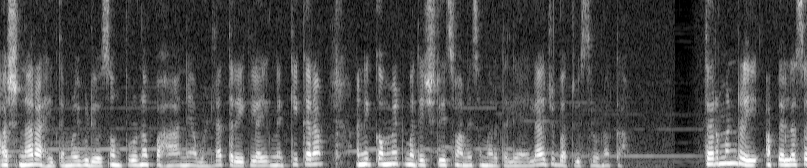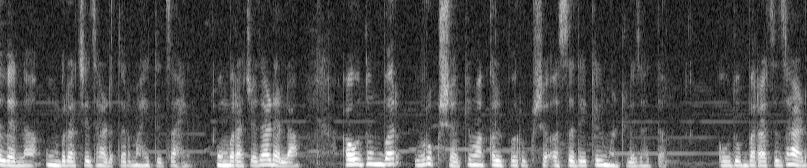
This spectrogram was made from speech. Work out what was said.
असणार आहे. त्यामुळे व्हिडिओ संपूर्ण पहा आणि आवडला तर एक लाईक नक्की करा आणि कमेंटमध्ये श्री स्वामी समर्थ लिहायला अजिबात विसरू नका. तर मंडळी आपल्याला सगळ्यांना उंबराचे झाड तर माहितीच आहे. उंबराच्या झाडाला औदुंबर वृक्ष किंवा कल्पवृक्ष असं देखील म्हटलं जातं. औदुंबराचं झाड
